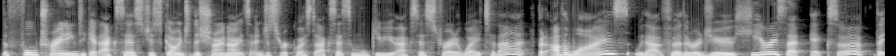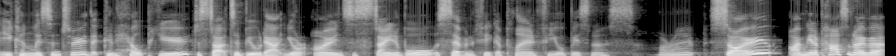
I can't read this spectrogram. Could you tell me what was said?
The full training to get access, just go into the show notes and just request access, and we'll give you access straight away to that. But otherwise, without further ado, here is that excerpt that you can listen to that can help you to start to build out your own sustainable seven figure plan for your business. All right. So I'm going to pass on over.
